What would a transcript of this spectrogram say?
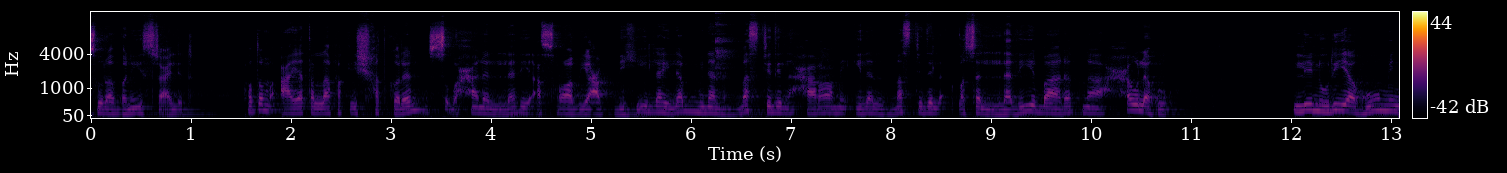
সুরা বানী ইসরায়েলের প্রথম আয়াত আল্লাহ পাক ইসাদ করেন, সুবহানাল্লাযী আসরা বিআবদিহি লাইলাম মিনাল মাসজিদিল হারামি ইলাল মাসজিদিল আকসাল্লাযী বারাকনা হাওলাহু লিনুরিয়াহু মিন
